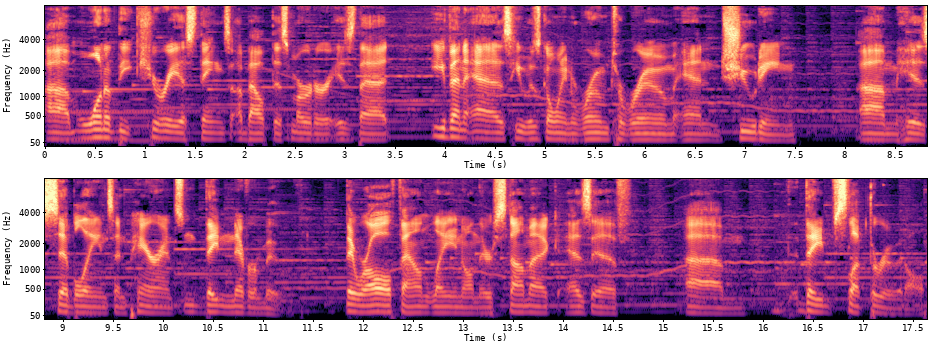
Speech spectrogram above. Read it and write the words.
um, one of the curious things about this murder is that even as he was going room to room and shooting um, his siblings and parents, they never moved. They were all found laying on their stomach as if um, they slept through it all.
